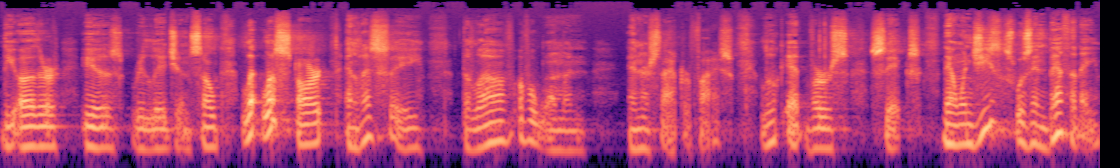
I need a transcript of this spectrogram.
the other is religion. So let, us start and let's see the love of a woman and her sacrifice. Look at verse 6. Now, when Jesus was in Bethany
